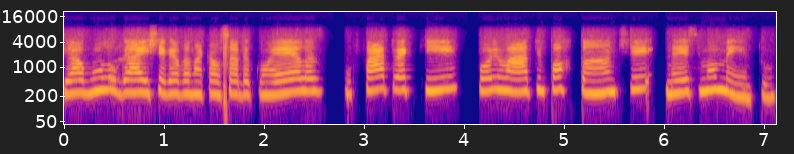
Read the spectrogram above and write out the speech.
de algum lugar e chegava na calçada com elas. O fato é que foi um ato importante nesse momento.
